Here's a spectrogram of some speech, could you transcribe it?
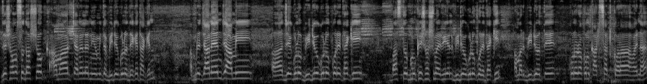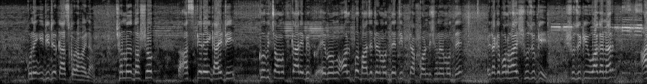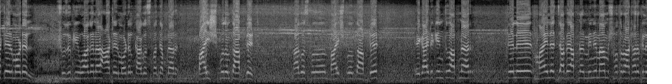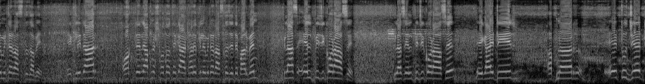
যে সমস্ত দর্শক আমার চ্যানেলে নিয়মিত ভিডিওগুলো দেখে থাকেন, আপনি জানেন যে আমি যেগুলো ভিডিওগুলো করে থাকি, বাস্তবমুখী সবসময় রিয়েল ভিডিওগুলো করে থাকি, আমার ভিডিওতে কোনো রকম কাটসাট করা হয় না, কোনো এডিটের কাজ করা হয় না। সম্মানিত দর্শক, আজকের এই গাড়িটি খুবই চমৎকার এবং অল্প বাজেটের মধ্যে টিপটাপ কন্ডিশনের মধ্যে, এটাকে বলা হয় সুজুকি সুজুকি ওয়াগানার আটের মডেল সুজুকি ওয়াগানার আটের মডেল কাগজপাতি আপনার বাইশ পর্যন্ত আপডেট কাগজ পর্যন্ত বাইশ পর্যন্ত আপডেট এই গাড়িটি কিন্তু আপনার তেলে মাইলেজ যাবে আপনার মিনিমাম সতেরো আঠারো কিলোমিটার রাস্তা যাবে। এক লিটার অকটেনে আপনার সতেরো থেকে আঠারো কিলোমিটার রাস্তা যেতে পারবেন। প্লাস এলপিজি করা আছে। প্লাস এলপিজি করা আছে। এই গাড়িটির আপনার এ টু জেড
